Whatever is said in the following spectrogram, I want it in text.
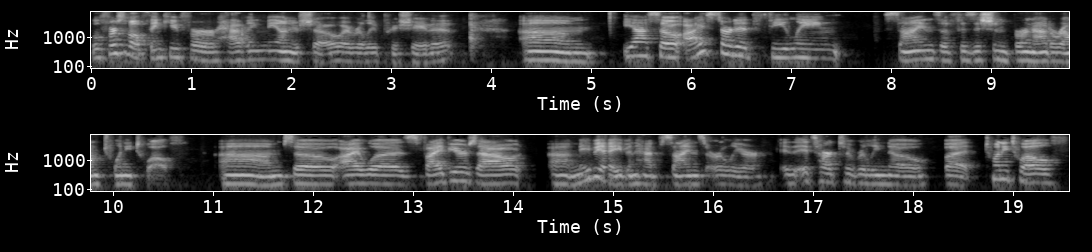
Well, first of all, thank you for having me on your show. I really appreciate it. Um, yeah, so I started feeling signs of physician burnout around 2012. Um, so I was five years out. Uh, maybe I even had signs earlier. It, it's hard to really know, but 2012,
